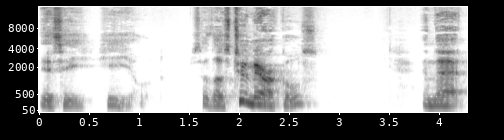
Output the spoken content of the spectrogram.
is he healed. So, those two miracles, and that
